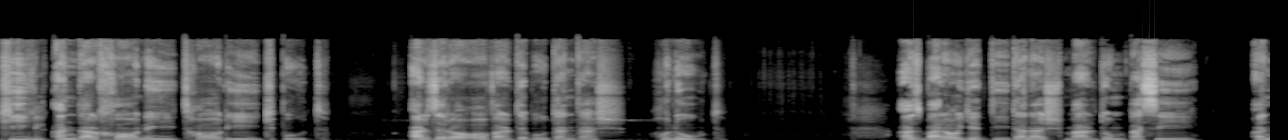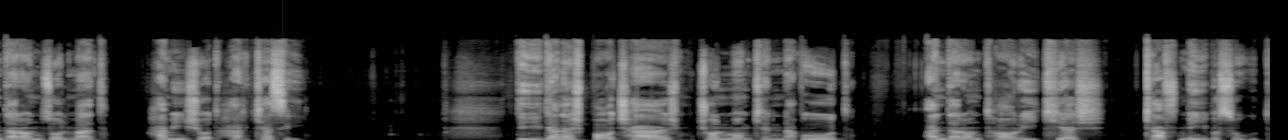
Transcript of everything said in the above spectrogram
پیل اندر خانه تاریک بود. عرضه را آورده بودندش هنود از برای دیدنش مردم بسی اندران ظلمت همی شد هر کسی. دیدنش با چشم چون ممکن نبود اندر آن تاریکیش کف می بسود.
